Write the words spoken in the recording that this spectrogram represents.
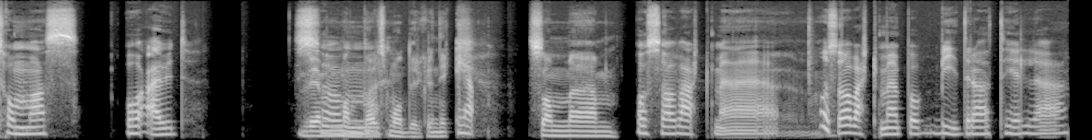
Thomas og Aud. Ved som Mandal smådyrklinikk, Ja. som eh, også har vært med også har vært med på å bidra til eh,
